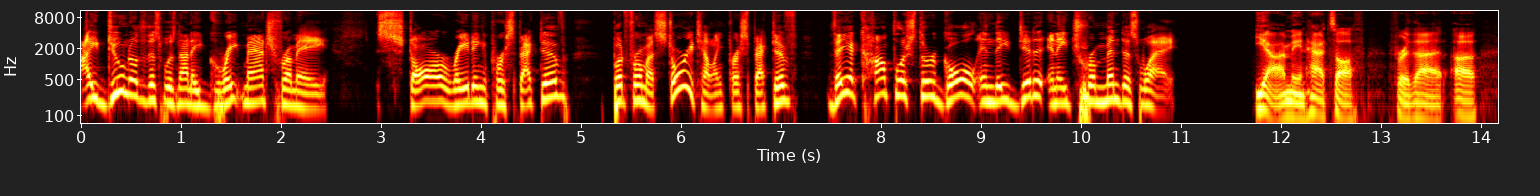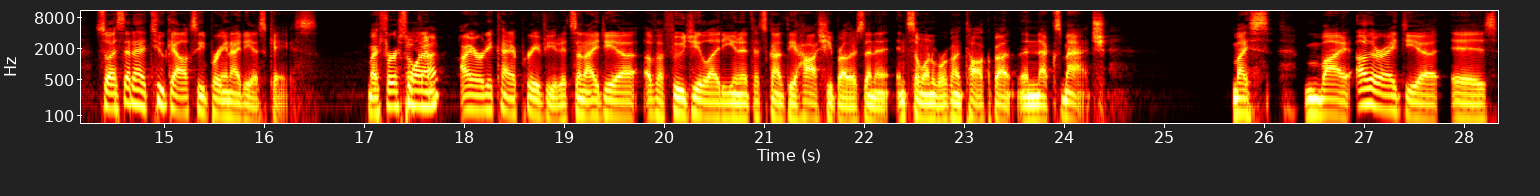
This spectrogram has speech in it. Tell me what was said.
I do know that this was not a great match from a star rating perspective, but from a storytelling perspective, they accomplished their goal and they did it in a tremendous way. Yeah, I mean, hats off for that. Uh, so I said I had two Galaxy Brain Ideas case. My first Okay. one, I already kind of previewed. It's an idea of a Fujii led unit that's got the Hashi brothers in it, and someone we're going to talk about in the next match. My my other idea is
